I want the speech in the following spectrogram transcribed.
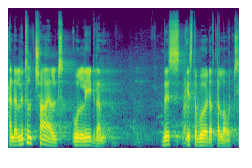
and a little child will lead them. This is the word of the Lord.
